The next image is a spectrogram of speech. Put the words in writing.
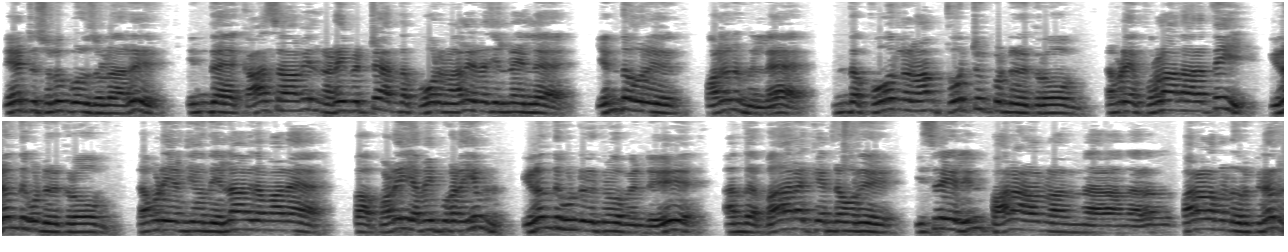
நேற்று சொல்லும்போது சொல்றாரு இந்த காசாவில் நடைபெற்ற அந்த போரினால என்ன செய்ய இல்ல எந்த ஒரு பலனும் இல்லை. இந்த போர்ல நாம் தோற்று கொண்டிருக்கிறோம். நம்முடைய பொருளாதாரத்தை இழந்து கொண்டிருக்கிறோம். நம்முடைய வந்து எல்லா விதமான படை அமைப்புகளையும் இழந்து கொண்டிருக்கிறோம் என்று அந்த பாரக் என்ற ஒரு இஸ்ரேலின் பாராளுமன்ற அந்த பாராளுமன்ற உறுப்பினர்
